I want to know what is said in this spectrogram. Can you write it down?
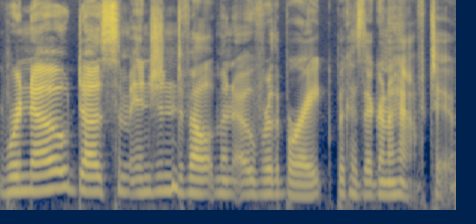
Renault does some engine development over the break because they're going to have to.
